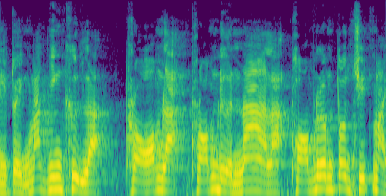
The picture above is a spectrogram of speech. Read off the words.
ในตัวเองมากยิ่งขึ้นละพร้อมละ พร้อมเดินหน้าละ พร้อมเริ่มต้นชีวิตใหม่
